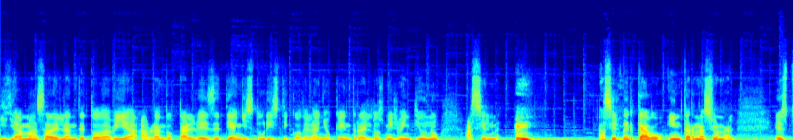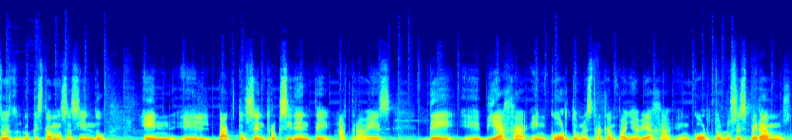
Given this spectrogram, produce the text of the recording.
y ya más adelante todavía, hablando tal vez de tianguis turístico del año que entra, del 2021, hacia el, hacia el mercado internacional. Esto es lo que estamos haciendo en el Pacto Centro-Occidente a través de eh, Viaja en Corto, nuestra campaña Viaja en Corto. Los esperamos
